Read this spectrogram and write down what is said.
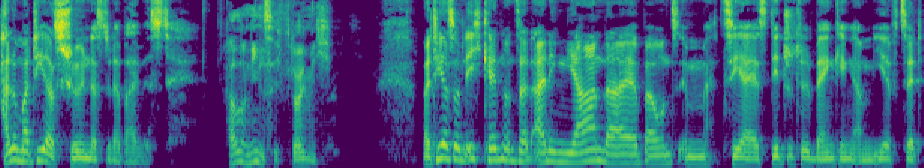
Hallo Matthias, schön, dass du dabei bist. Hallo Nils, ich freue mich. Matthias und ich kennen uns seit einigen Jahren, da er bei uns im CAS Digital Banking am IFZ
